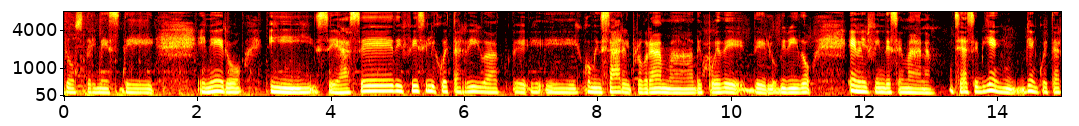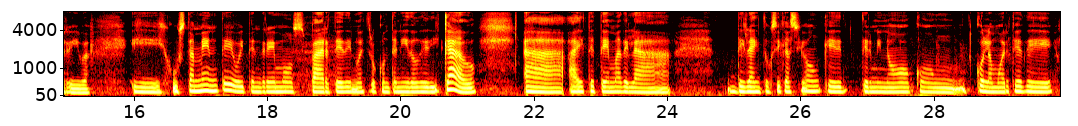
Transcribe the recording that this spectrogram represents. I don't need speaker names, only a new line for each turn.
22 del mes de enero y se hace difícil y cuesta arriba eh, eh, eh, comenzar el programa después de, lo vivido en el fin de semana. Se hace bien, bien cuesta arriba. Y justamente hoy tendremos parte de nuestro contenido dedicado a este tema de la de la intoxicación que terminó con, la muerte de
